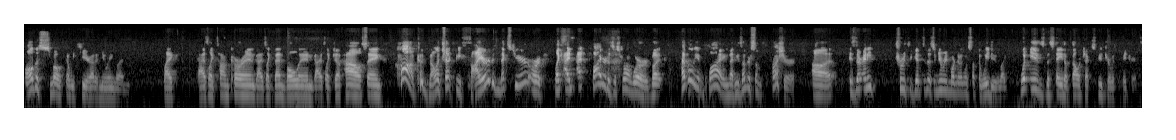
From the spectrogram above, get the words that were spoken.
all the smoke that we hear out of New England, like guys like Tom Curran, guys like Ben Volin, guys like Jeff Howe saying, "Huh, could Belichick be fired next year?" Or like, I, I fired is a strong word, but heavily implying that he's under some pressure uh, is there any truth you get to this? And you read more New England stuff than we do. Like, what is the state of Belichick's future with the Patriots?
